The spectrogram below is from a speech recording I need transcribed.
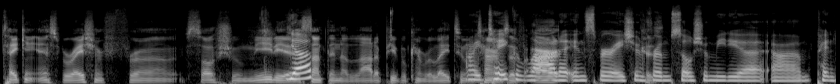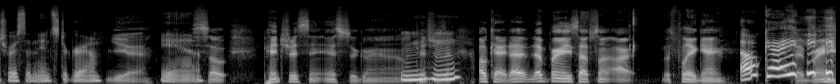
taking inspiration from social media Yup. is something a lot of people can relate to in I terms take of a lot art. of inspiration from social media, um, Pinterest and Instagram. yeah. Yeah. So Pinterest and Instagram. Mhm. Pinterest and- okay, that, that brings up some. All right, let's play a game. Okay. Brain-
